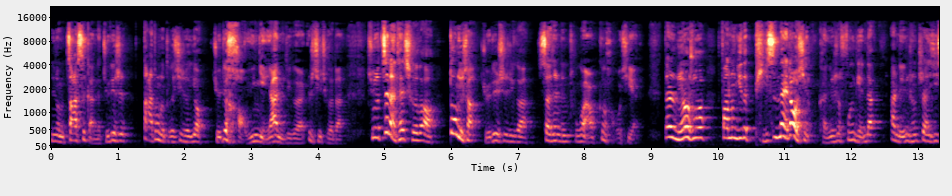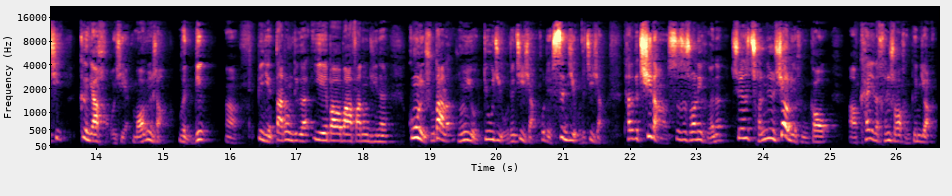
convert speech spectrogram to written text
那种扎实感呢，绝对是大众的德系车要绝对好于碾压你这个日系车的。所以说这两台车子啊，动力上绝对是这个三三零途观 L 更好一些。但是你要说发动机的皮实耐造性，肯定是丰田的二点零升自然吸气更加好一些，毛病少，稳定啊，并且大众这个 EA 八八八发动机呢，公里数大了容易有丢机油的迹象或者渗机油的迹象。它这个七档四驱双离合呢，虽然是传动效率很高啊，开起来很爽很跟脚。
